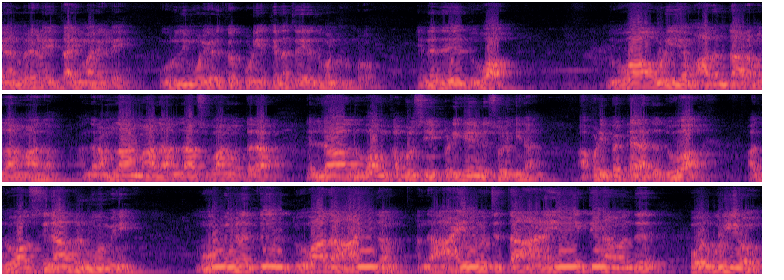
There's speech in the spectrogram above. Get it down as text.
நண்பர்களே தாய்மார்களே உறுதிமொழி எடுக்கக்கூடிய தினத்தில் இருந்து கொண்டிருக்கிறோம். என்னது? துவா. துவாவுடைய மாதம் தான் ரமதான் மாதம். அந்த ரமதான் மாதம் அல்லாஹ் சுபான் உத்தலா எல்லா துவாவும் கபூல் செய்யப்படுகிறேன் என்று சொல்கிறான். அப்படிப்பட்ட அந்த துவா அத்வா சிலாபுல் மோமினி மூமிகளுக்கு துவா தான் ஆயுதம். அந்த ஆயுதம் வச்சு தான் அனைத்தையும் நாம் வந்து போர் புரிகிறோம்.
